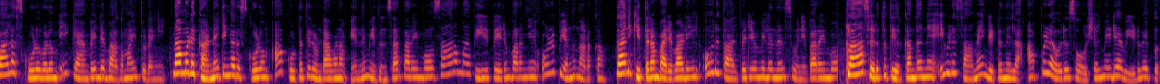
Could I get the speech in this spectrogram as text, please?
പല സ്കൂളുകളും ഈ ക്യാമ്പയിന്റെ ഭാഗമായി തുടങ്ങി. നമ്മുടെ കണ്ണേറ്റിങ്കർ സ്കൂളും ആ കൂട്ടത്തിൽ ഉണ്ടാവണം എന്ന് മിഥുൻ സാർ പറയുമ്പോൾ സാറന്മാർക്ക് ഈ പേരും പറഞ്ഞ് ഒഴുപ്പി അങ്ങ് നടക്കാം. തനിക്ക് ഇത്തരം പരിപാടിയിൽ ഒരു താല്പര്യവുമില്ലെന്ന് സുനി പറയുമ്പോൾ ക്ലാസ് എടുത്തു തീർക്കാൻ തന്നെ ഇവിടെ സമയം കിട്ടുന്നില്ല. അപ്പോഴാ ഒരു സോഷ്യൽ മീഡിയ വീടുവെപ്പ്.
